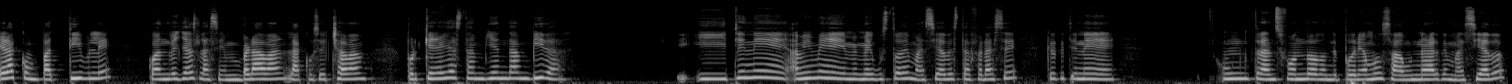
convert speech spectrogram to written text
era compatible cuando ellas la sembraban, la cosechaban, porque ellas también dan vida. Y, tiene, a mí me, me, gustó demasiado esta frase, creo que tiene un trasfondo donde podríamos aunar demasiado,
